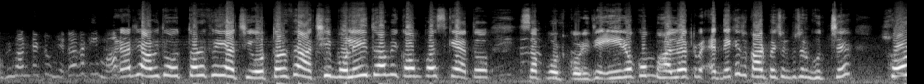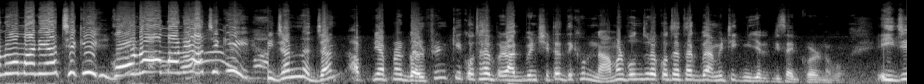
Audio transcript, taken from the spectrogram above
অভিমানটা একটু মেটাবে কি মা? আরে আমি তো ওর তরফেই আছি ওর তরফে আছি বলেই তো আমি কম্পাসকে এত সাপোর্ট করি যে এইরকম ভালো একটা দেখেছ কার পেছন পেছন ঘুরছে? কোনো মানে আছে কি? কোনো মানে আছে কি? আপনি যান না যান আপনি আপনার গার্লফ্রেন্ড কে কোথায় রাখবেন সেটা দেখুন না আমার বন্ধুরা কোথায় থাকবে আমি ঠিক নিজের ডিসাইড করে নেব। এই যে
